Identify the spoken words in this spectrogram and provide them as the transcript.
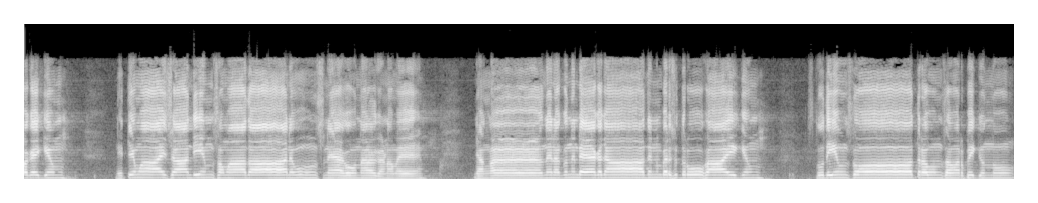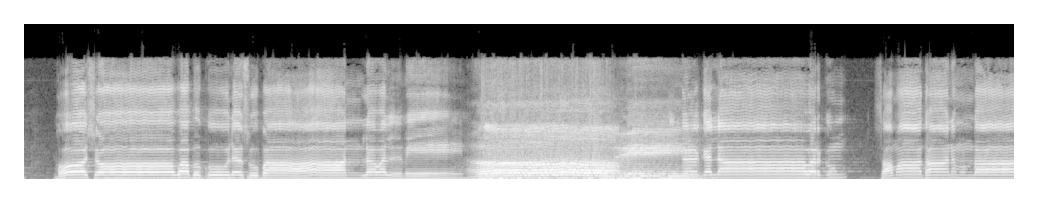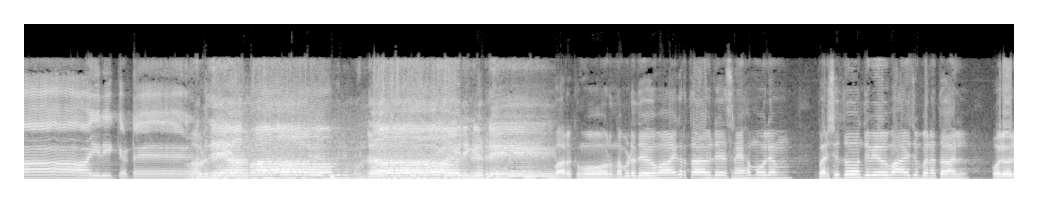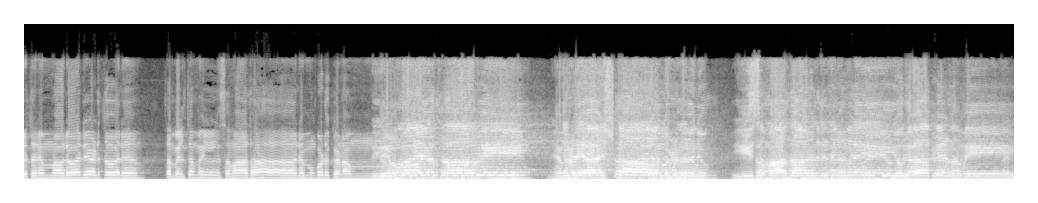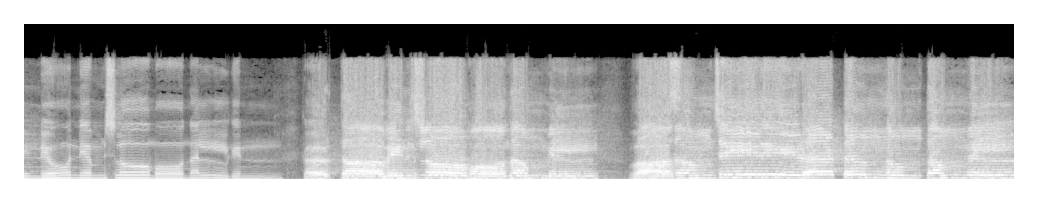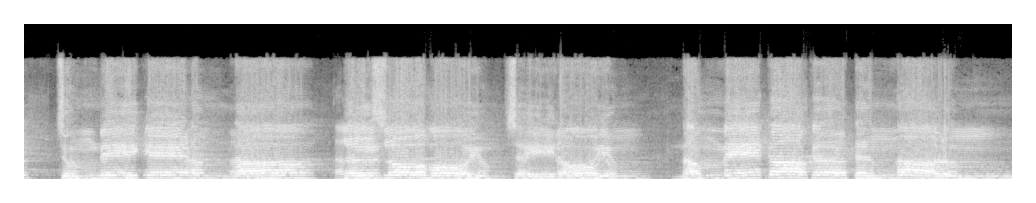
ഇടവകയ്ക്കും നിത്യമായ ശാന്തിയും സമാധാനവും സ്നേഹവും നൽകണമേ. ഞങ്ങൾ നിനക്കും നിന്റെ ഏകജാതൻ പരിശുദ്ധരൂഹായിക്കും സ്തുതിയും സ്തോത്രവും സമർപ്പിക്കുന്നു. ഹോശോ വബുകൂല സുബാൻ ലവൽമീൻ നിങ്ങൾക്കെല്ലാവർക്കും സമാധാനമുണ്ടായിരിക്കട്ടെ. അവിടുത്തെ ആത്മാവിനും ഉണ്ടായിരിക്കട്ടെ. പാർക്കുമോർ നമ്മുടെ ദൈവമായ കർത്താവിന്റെ സ്നേഹം മൂലം പരിശുദ്ധവും ദിവ്യവുമായ ചുംബനത്താൽ ഓരോരുത്തനും അവനവന്റെ അടുത്തവന് തമ്മിൽ തമ്മിൽ സമാധാനം കൊടുക്കണം. ദൈവമായ കർത്താവേ ഞങ്ങളുടെ ആയുഷ്കാലം മുഴുവനും ഈ സമാധാനത്തിന് ഞങ്ങളെ യോഗ്യരാക്കണമേ. അന്യോന്യം ശ്ലോമോ നൽകിൻ. കർത്താവിൻ ശ്ലോമോ നമ്മിൽ വാസം ചെയ്തിടട്ടെന്നും തമ്മിൽ ചുംബിക്കേണം നാം. തൽ ശ്ലോമോയും ശൈനോയും നമ്മെ കാക്കട്ടെന്നാളും.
